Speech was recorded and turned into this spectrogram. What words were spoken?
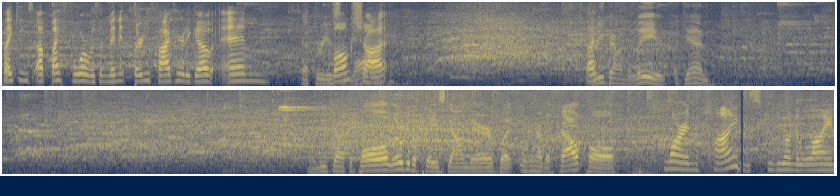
Vikings up by four with a minute 35 here to go, and That three is long, long. shot. Rebound to Lee again. And we've got the ball all over the place down there, but we're going to have a foul call. Lauren Hines will be going to the line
